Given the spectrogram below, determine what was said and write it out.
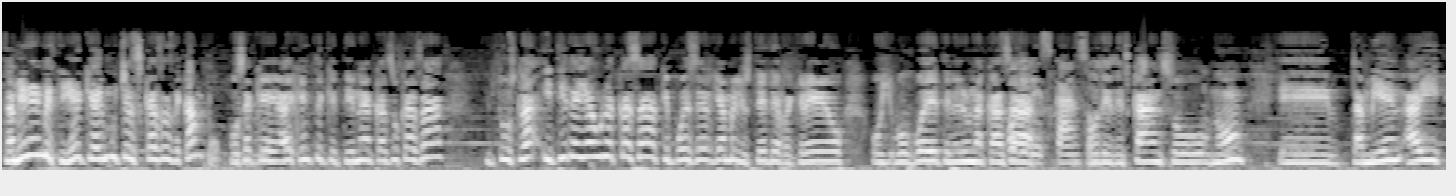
También investigué que hay muchas casas de campo, o sea que hay gente que tiene acá su casa en Tuzla y tiene allá una casa que puede ser, llámele usted de recreo o, o puede tener una casa O de descanso. o de descanso, ¿no? Eh, también hay,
